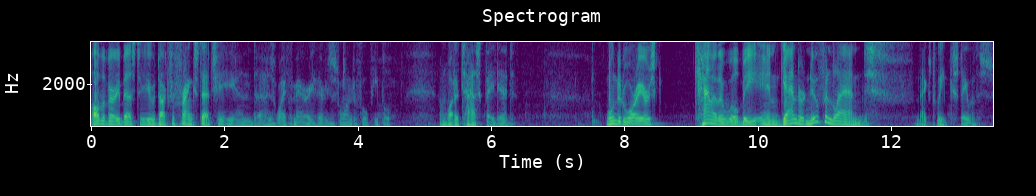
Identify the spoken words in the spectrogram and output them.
All the very best to you, Dr. Frank Stechey and uh, his wife Mary. They're just wonderful people. And what a task they did. Wounded Warriors Canada will be in Gander, Newfoundland next week. Stay with us.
